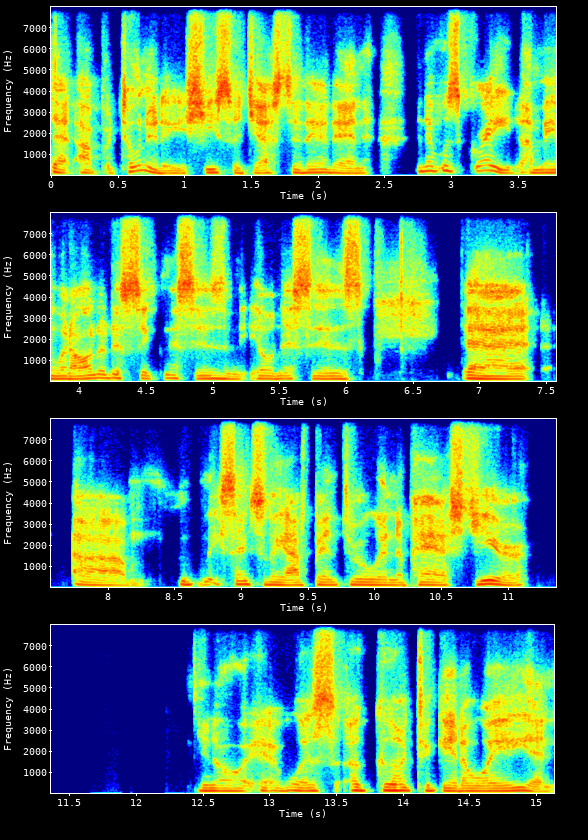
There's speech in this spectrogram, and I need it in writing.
that opportunity. She suggested it, and and it was great. I mean, with all of the sicknesses and illnesses that um, essentially I've been through in the past year, you know, it was a good to get away and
